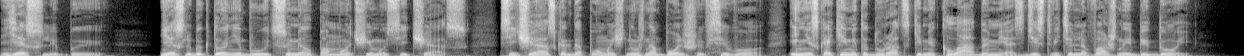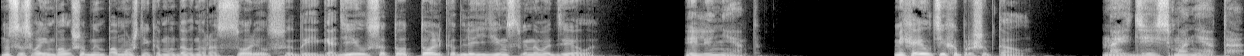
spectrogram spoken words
Если бы... Если бы кто-нибудь сумел помочь ему сейчас, Сейчас, когда помощь нужна больше всего, и не с какими-то дурацкими кладами, а с действительно важной бедой. Но со своим волшебным помощником он давно рассорился, да и годился тот только для единственного дела. Или нет? Михаил тихо прошептал. «Найдись, монета».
